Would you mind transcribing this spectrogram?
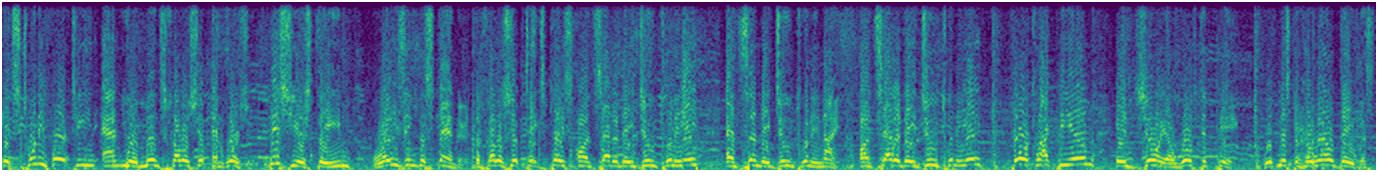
its 2014 annual Men's Fellowship and Worship. This year's theme, Raising the Standard. The fellowship takes place on Saturday, June 28th and Sunday, June 29th. On Saturday, June 28th, 4 o'clock p.m., enjoy a roasted pig with Mr. Harrell Davis,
